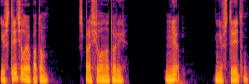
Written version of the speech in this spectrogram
«И встретил ее потом?» — спросил Анатолий. «Нет, не встретил.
